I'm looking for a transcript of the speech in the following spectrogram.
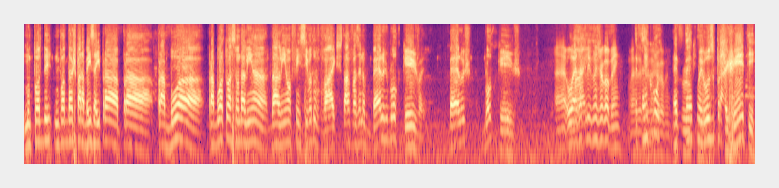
não pode, não pode dar os parabéns aí para para boa para boa atuação da linha da linha ofensiva do Vikings, estava fazendo belos bloqueios, velho. Belos bloqueios. É, o Ezra Cleveland jogou bem. O É, jogou bem. é vergonhoso pra gente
